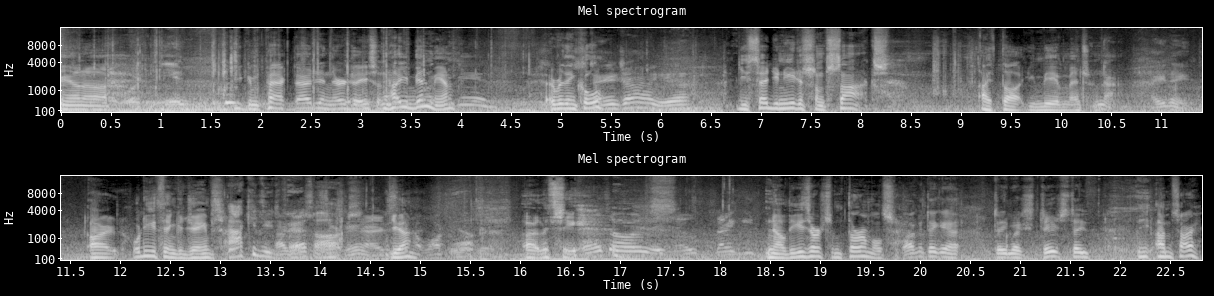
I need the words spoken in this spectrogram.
And uh, you can pack that in there, Jason. How you been, man? Everything cool? Same job, yeah. You said you needed some socks. I thought you may have mentioned. Nah, how you think? All right, what are you thinking, James? I could use I pair got of some socks. socks in there. It's Yeah? All right, let's see. That's all it is. Thank you. Now these are some thermals. Well, I can take a three musketeers too. I'm sorry.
